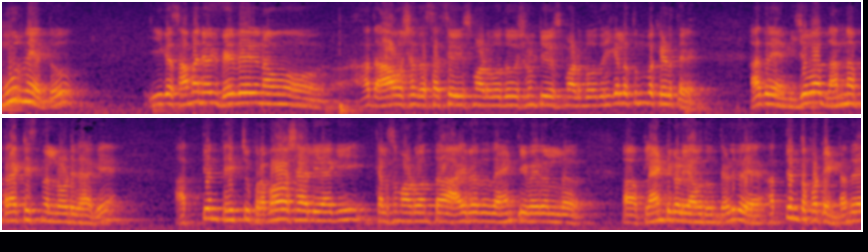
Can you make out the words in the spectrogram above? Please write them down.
ಮೂರನೆಯದ್ದು ಈಗ ಸಾಮಾನ್ಯವಾಗಿ ಬೇರೆ ಬೇರೆ ನಾವು ಅದು ಆ ಔಷಧ ಸಸ್ಯ ಯೂಸ್ ಮಾಡ್ಬೋದು ಶುಂಠಿ ಯೂಸ್ ಮಾಡ್ಬೋದು ಹೀಗೆಲ್ಲ ತುಂಬ ಕೇಳ್ತೇವೆ. ಆದರೆ ನಿಜವಾದ ನನ್ನ ಪ್ರಾಕ್ಟೀಸ್ನಲ್ಲಿ ನೋಡಿದ ಹಾಗೆ ಅತ್ಯಂತ ಹೆಚ್ಚು ಪ್ರಭಾವಶಾಲಿಯಾಗಿ ಕೆಲಸ ಮಾಡುವಂಥ ಆಯುರ್ವೇದದ ಆ್ಯಂಟಿವೈರಲ್ ಪ್ಲ್ಯಾಂಟ್ಗಳು ಯಾವುದು ಅಂತ ಹೇಳಿದರೆ ಅತ್ಯಂತ ಪೊಟೆಂಟ್ ಅಂದರೆ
